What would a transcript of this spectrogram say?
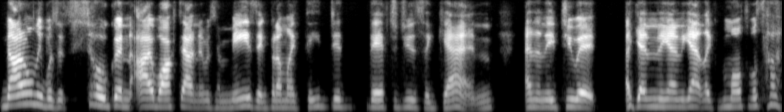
not only was it so good, and I walked out and it was amazing, but I'm like, they did, they have to do this again, and then they do it again and again and again, like multiple times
